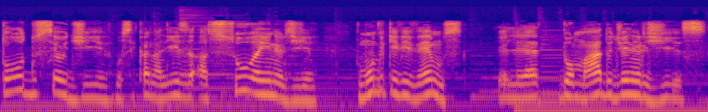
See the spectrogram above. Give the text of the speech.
todo o seu dia, você canaliza a sua energia. O mundo que vivemos, ele é domado de energias.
